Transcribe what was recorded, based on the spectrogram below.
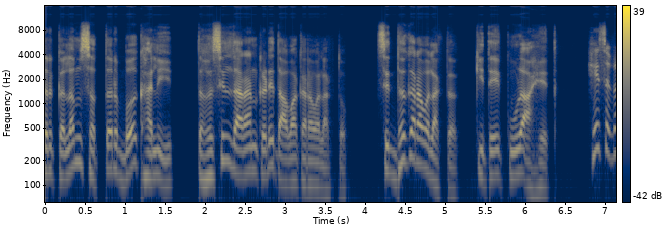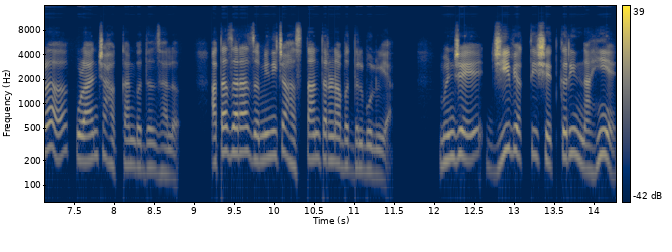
तर कलम सत्तर ब खाली तहसीलदारांकडे दावा करावा लागतो. सिद्ध करावं लागतं की ते कूळ आहेत. हे सगळं कुळांच्या हक्कांबद्दल झालं. आता जरा जमिनीच्या हस्तांतरणाबद्दल बोलूया. म्हणजे जी व्यक्ती शेतकरी नाहीये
